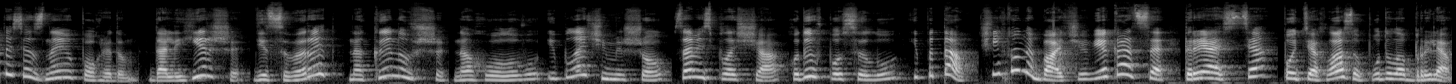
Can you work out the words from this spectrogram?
зустрічатися з нею поглядом. Далі гірше дід Северид, накинувши на голову і плечі мішок замість плаща, ходив по селу і питав, чи ніхто не бачив, яка це трясця потягла з опудала бриля,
